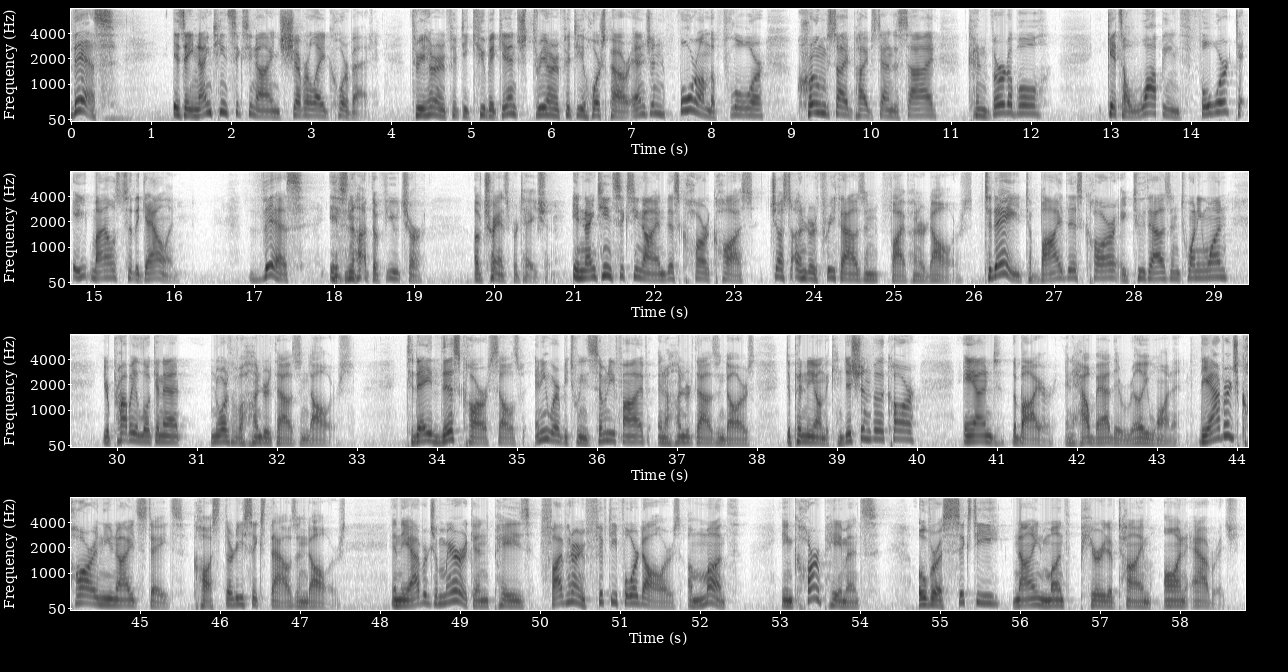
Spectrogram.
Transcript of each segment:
This is a 1969 Chevrolet Corvette. 350 cubic inch, 350 horsepower engine, four on the floor, chrome side pipes down the side, convertible, gets a whopping four to eight miles to the gallon. This is not the future of transportation. In 1969, this car cost just under $3,500. Today, to buy this car, a 2021, you're probably looking at north of $100,000. Today, this car sells anywhere between $75,000 and $100,000, depending on the condition of the car and the buyer and how bad they really want it. The average car in the United States costs $36,000, and the average American pays $554 a month in car payments over a 69 month period of time on average.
